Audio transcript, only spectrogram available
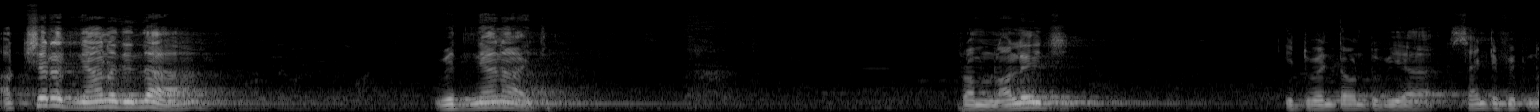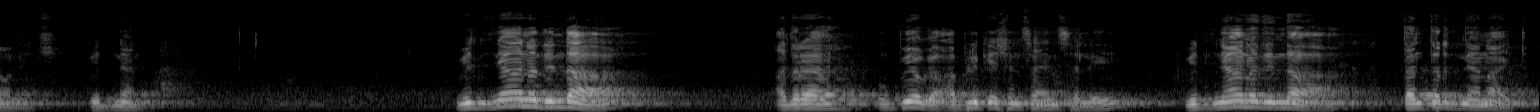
ಅಕ್ಷರ ಜ್ಞಾನದಿಂದ ವಿಜ್ಞಾನ ಆಯಿತು. From knowledge it went on to be a scientific knowledge ವಿಜ್ಞಾನ. ವಿಜ್ಞಾನದಿಂದ ಅದರ ಉಪಯೋಗ ಅಪ್ಲಿಕೇಶನ್ ಸೈನ್ಸಲ್ಲಿ ವಿಜ್ಞಾನದಿಂದ ತಂತ್ರಜ್ಞಾನ ಆಯಿತು.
